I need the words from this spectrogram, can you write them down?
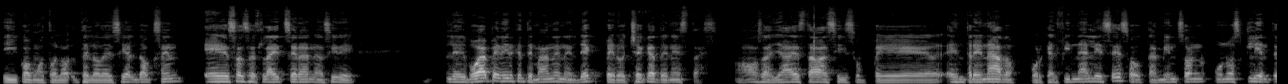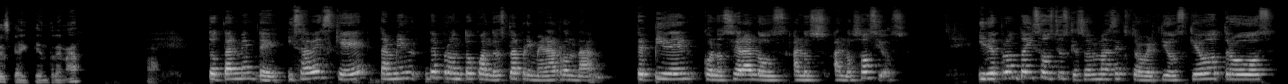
y como te lo, te lo decía el DocSend, esas slides eran así de, les voy a pedir que te manden el deck, pero chécate en estas. O sea, ya estaba así súper entrenado, porque al final es eso, también son unos clientes que hay que entrenar. Totalmente. Y sabes que también de pronto cuando es la primera ronda, te piden conocer a los, a los, a los socios. Y de pronto hay socios que son más extrovertidos que otros,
